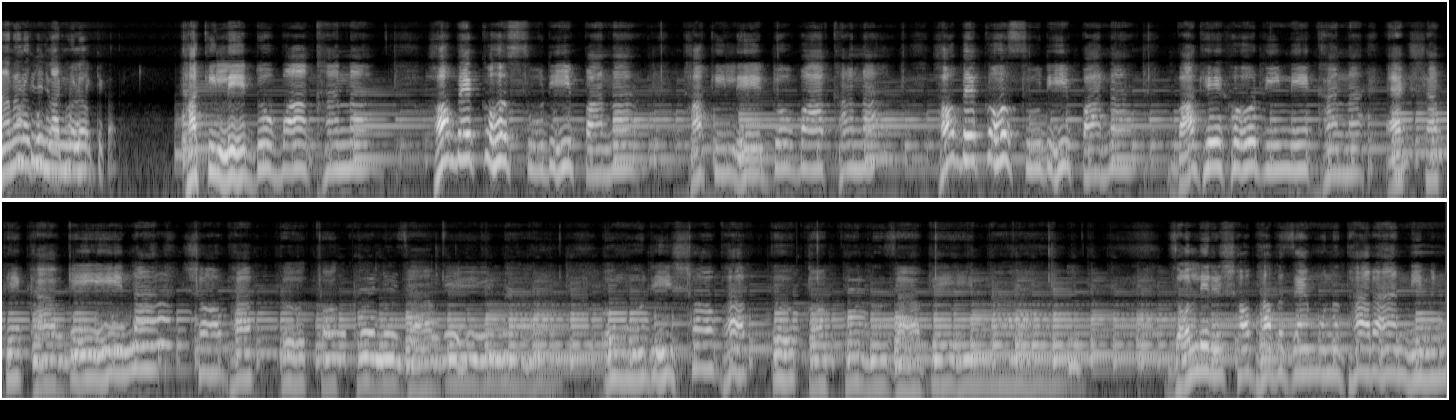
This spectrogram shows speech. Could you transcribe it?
নানা রকম গানগুলো। থাকিলে ডোবাখানা হবে কসুরি পানা থাকিলে ডোবাখানা, হবে কসুরি পানা, বাঘে হরিণে খানা, একসাথে খাবে না, স্বভাব তো কখনো যাবে না। অমরি স্বভাব তো কখনো যাবে না। জলের স্বভাব যেমন ধারা নিম্ন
